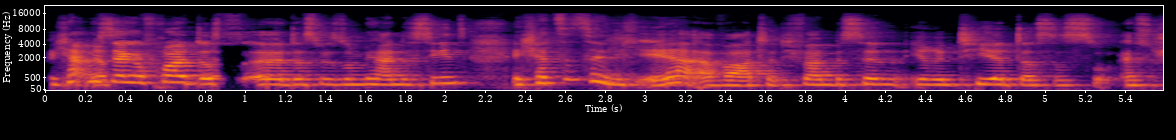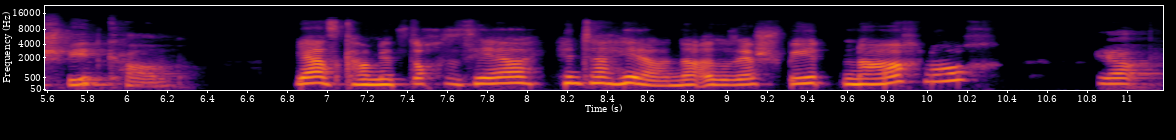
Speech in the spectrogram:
Ich habe mich Ja. sehr gefreut, dass, äh, dass wir so ein Behind the Scenes. Ich hätte es tatsächlich eher erwartet. Ich war ein bisschen irritiert, dass es so erst so spät kam. Ja, es kam jetzt doch sehr hinterher, ne? Also sehr spät nach noch. Ja.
